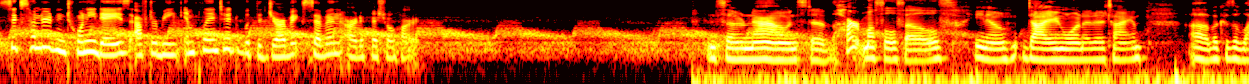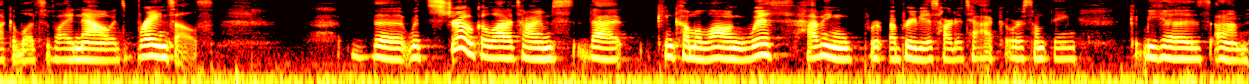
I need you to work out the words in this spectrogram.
620 days after being implanted with the Jarvik 7 artificial heart. And so now, instead of the heart muscle cells, you know, dying one at a time uh, because of lack of blood supply, now it's brain cells. The with stroke, a lot of times that can come along with having a previous heart attack or something, because um,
